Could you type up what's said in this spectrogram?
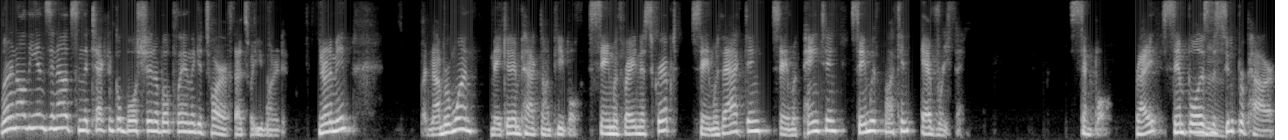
learn all the ins and outs and the technical bullshit about playing the guitar if that's what you want to do. You know what I mean? But number one, make an impact on people. Same with writing a script, same with acting, same with painting, same with fucking everything. Simple, right? Simple mm-hmm. is the mm-hmm. superpower.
